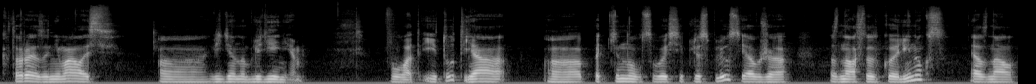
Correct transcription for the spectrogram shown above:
которая занималась э, видеонаблюдением. Вот. И тут я э, подтянул свой C++, я уже знал, что такое Linux, я знал,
